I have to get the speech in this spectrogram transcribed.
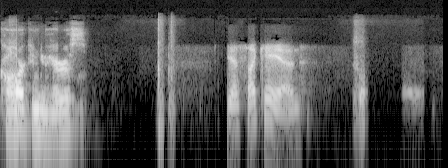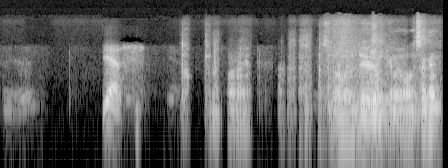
Caller, can you hear us? Yes, I can. Yes. Alright. That's what I'm gonna do. Give me one second.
